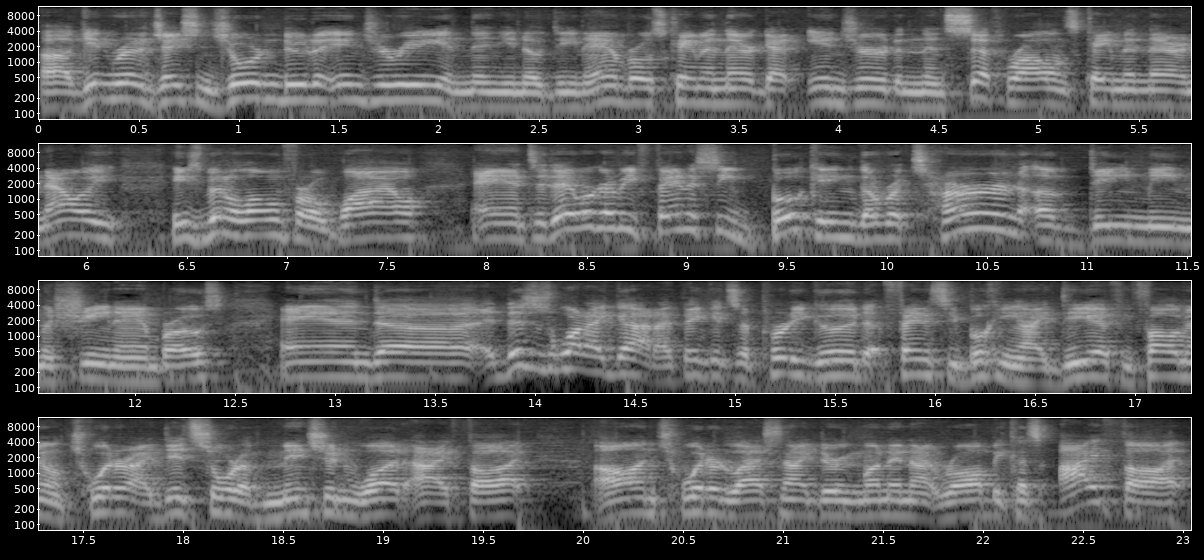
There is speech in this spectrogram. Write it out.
uh, getting rid of Jason Jordan due to injury, and then, you know, Dean Ambrose came in there, got injured, and then Seth Rollins came in there, and now he, he's been alone for a while, and today we're going to be fantasy booking the return of Dean Mean Machine Ambrose, and uh, this is what I got. I think it's a pretty good fantasy booking idea. If you follow me on Twitter, I did sort of mention what I thought on Twitter last night during Monday Night Raw because I thought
